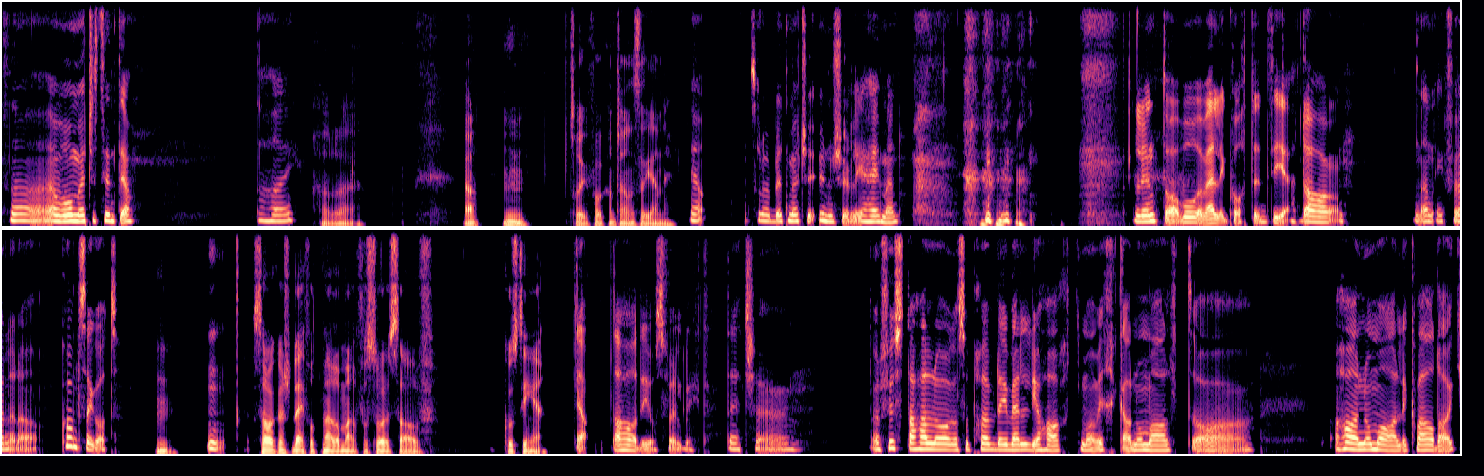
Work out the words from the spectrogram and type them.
Så jeg har vært mye sint, ja. Det har jeg. Ja, det Ja. Mm. Tror jeg folk kan kjenne seg igjen i. Ja. Så det har blitt mye unnskyld i heimen. Lunta har vært veldig kort tida, det har han. Men jeg føler det har kommet seg godt. Mm. Mm. Så har kanskje de fått mer og mer forståelse av hvordan ting er? Ja, det har de jo selvfølgelig. Det er ikke Det første halvåret så prøvde jeg veldig hardt med å virke normalt og ha en normal hverdag,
